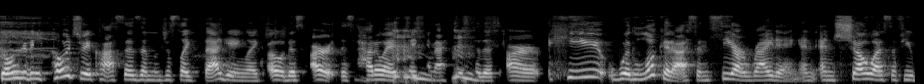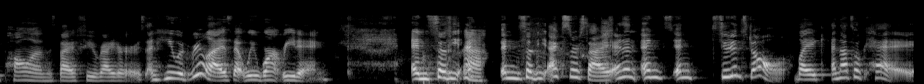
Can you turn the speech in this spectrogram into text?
going to these poetry classes and just like begging, like, oh, this art, this, how do I stay connected to this art? He would look at us and see our writing and, and show us a few poems by a few writers. And he would realize that we weren't reading and so the yeah. and so the exercise and and and students don't like and that's okay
